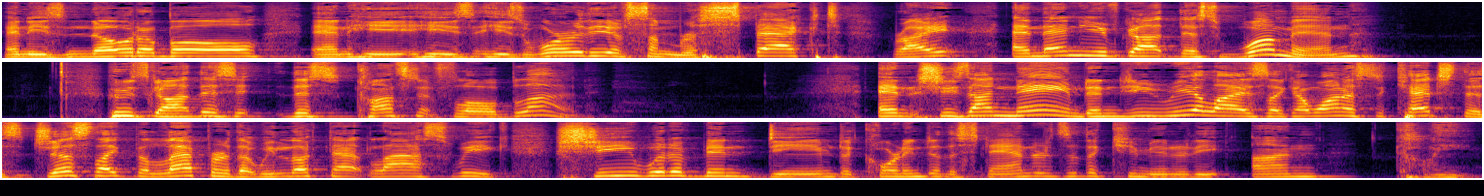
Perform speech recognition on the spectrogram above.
and he's notable and he, he's he's worthy of some respect, right? And then you've got this woman who's got this this constant flow of blood. And she's unnamed, and you realize, like, I want us to catch this. Just like the leper that we looked at last week, she would have been deemed, according to the standards of the community, unclean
